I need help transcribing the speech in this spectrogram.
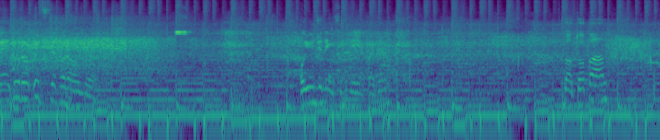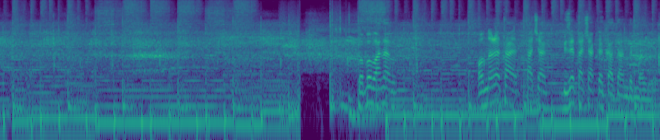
ve durum 3-0 oldu. Oyuncu değişikliği yapacağım. Top, topu al. Topu bana Onlara ta taç hak- bize taç hakkı kazandırmalıyız.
